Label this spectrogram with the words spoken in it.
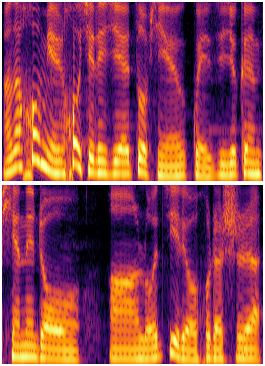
然后到后面后期的一些作品轨迹就更偏那种啊、逻辑流或者是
